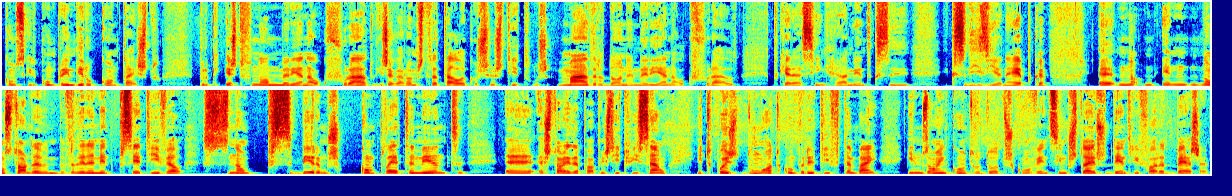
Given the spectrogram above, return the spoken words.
Conseguir compreender o contexto. Porque este fenómeno Mariana Alcoforado, e já agora vamos tratá-la com os seus títulos Madre Dona Mariana Alcoforado, porque era assim realmente que se, que se dizia na época, eh, não, eh, não se torna verdadeiramente perceptível se não percebermos completamente uh, a história da própria instituição e depois, de um modo comparativo também, irmos ao encontro de outros conventos e mosteiros dentro e fora de Beja.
